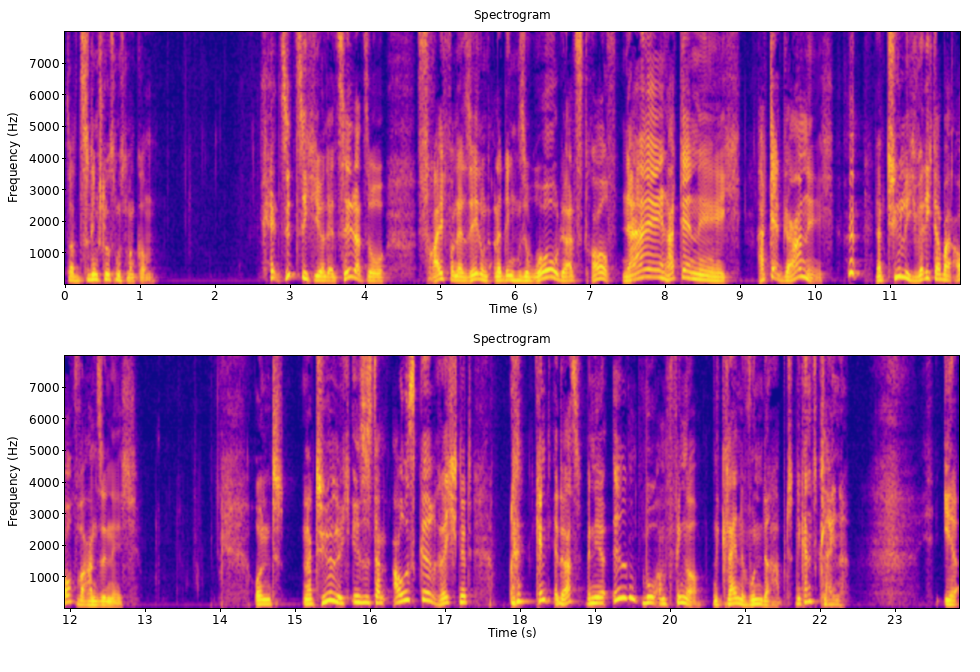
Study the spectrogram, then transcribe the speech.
So, zu dem Schluss muss man kommen. Jetzt sitze ich hier und erzähle das so frei von der Seele und alle denken so, wow, der hat's drauf. Nein, hat der nicht. Hat der gar nicht. Natürlich werde ich dabei auch wahnsinnig. Und natürlich ist es dann ausgerechnet, kennt ihr das, wenn ihr irgendwo am Finger eine kleine Wunde habt, eine ganz kleine. Ihr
